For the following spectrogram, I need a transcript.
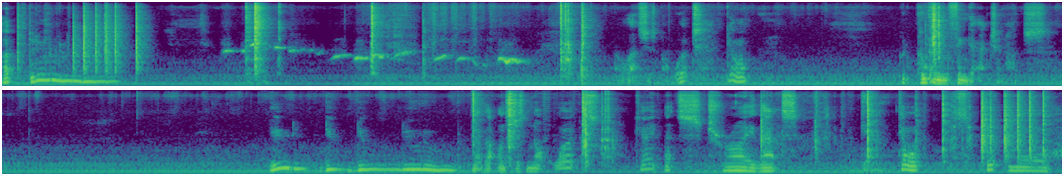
Doo-doo-doo-doo. Oh, that's just not worked. Go on. Good poking finger action. That's... Doo, doo, doo, doo, doo, doo. No, that one's just not worked. Okay, let's try that again. Come on. Just a bit more.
